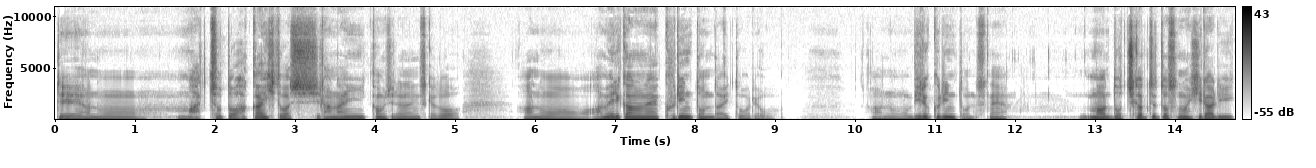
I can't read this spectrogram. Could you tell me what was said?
て、あの、まあちょっと若い人は知らないかもしれないんですけど、あの、アメリカのね、クリントン大統領、あの、ビル・クリントンですね。まあどっちかっていうとそのヒラリー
